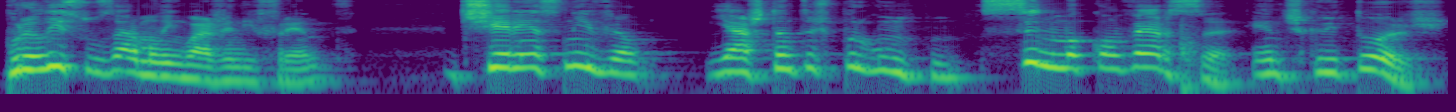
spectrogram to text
por ali se usar uma linguagem diferente, descerem esse nível. E às tantas pergunto-me se numa conversa entre escritores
